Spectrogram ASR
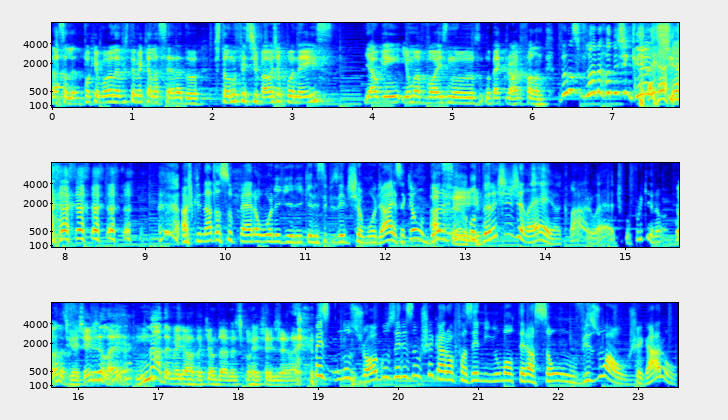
Nossa, Pokémon eu lembro que teve aquela cena do. Estão no festival japonês e alguém. E uma voz no, no background falando: Vamos lá na roda gigante! acho que nada supera o Onigiri que ele simplesmente chamou de. Ah, isso aqui é um donut. sim. o donut de geleia, claro, é. Tipo, por que não? donut com recheio de geleia? Nada é melhor do que um donut com recheio de geleia. Mas nos jogos eles não chegaram a fazer nenhuma alteração visual, chegaram?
